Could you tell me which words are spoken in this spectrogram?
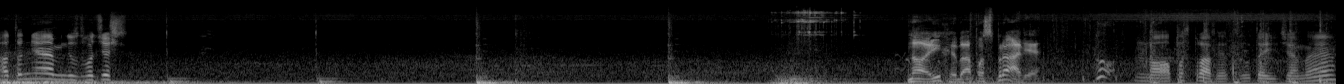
A to nie, minus 20. No i chyba po sprawie. No, po sprawie, tutaj idziemy.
